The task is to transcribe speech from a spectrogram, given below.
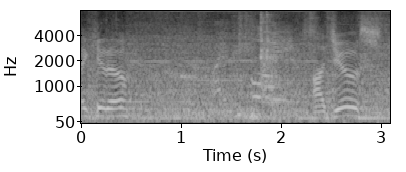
Bye, kiddo. Adios.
